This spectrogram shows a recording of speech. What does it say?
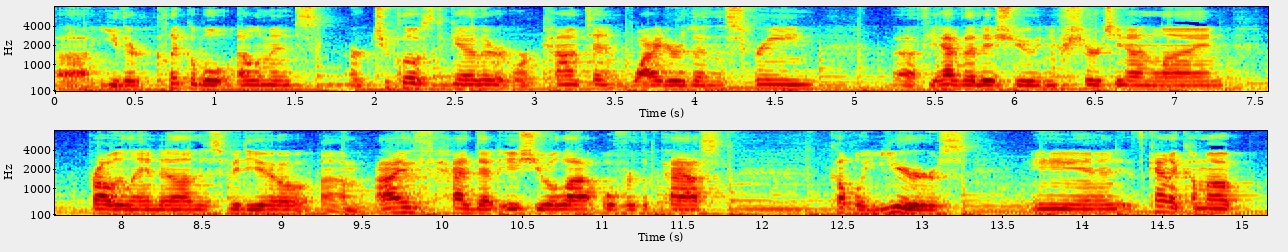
Uh, either clickable elements are too close together or content wider than the screen. Uh, if you have that issue and you're searching online, probably landed on this video. Um, I've had that issue a lot over the past couple years and it's kind of come up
